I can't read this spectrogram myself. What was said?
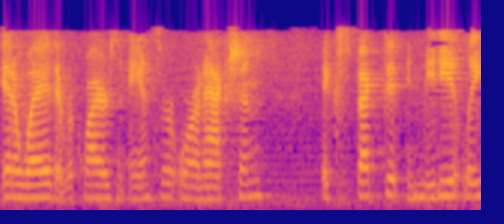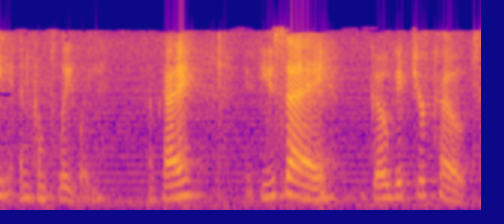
in a way that requires an answer or an action, expect it immediately and completely. Okay? If you say, "Go get your coat,"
